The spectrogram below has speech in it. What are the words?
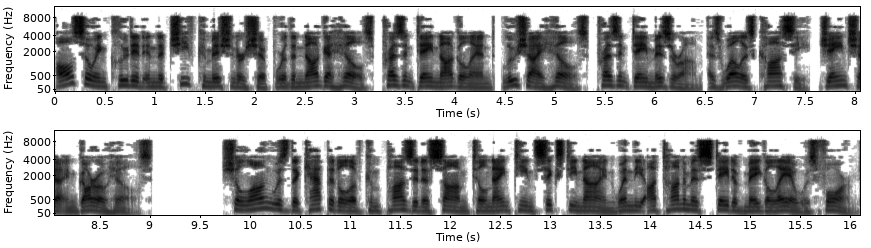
Also included in the chief commissionership were the Naga Hills present-day Nagaland, Lushai Hills present-day Mizoram as well as Khasi, Jaintia and Garo Hills. Shillong was the capital of Composite Assam till 1969 when the autonomous state of Meghalaya was formed.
